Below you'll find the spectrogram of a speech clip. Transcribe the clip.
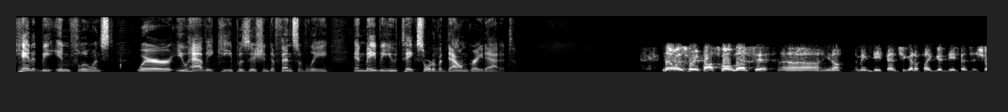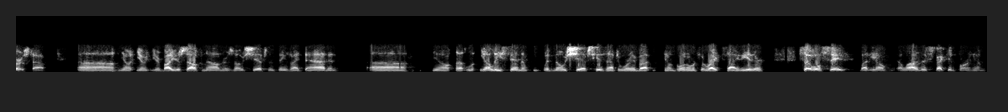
can it be influenced where you have a key position defensively, and maybe you take sort of a downgrade at it? No, it's very possible. That's it. Uh, you know, I mean, defense. You got to play good defense at shortstop. Uh, you know, you're, you're by yourself now. And There's no shifts and things like that, and uh, you know, uh, you know, at least in with no shifts, he doesn't have to worry about you know going over to the right side either. So we'll see. But you know, a lot of expected for him.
